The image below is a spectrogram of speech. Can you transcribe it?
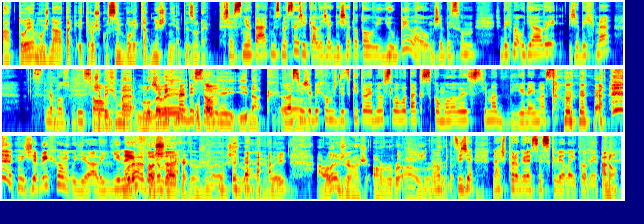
a to je možná tak i trošku symbolika dnešní epizody. Přesně tak, my jsme si říkali, že když je toto jubileum, že, bychom, že bychom udělali, že bychom, nebo bychom, Že bychom mluvili že bychom bysom, úplně jinak. Vlastně, že bychom vždycky to jedno slovo tak zkomolili s těma jinýma že bychom udělali jiný Bude to formát. tak jako žle, šlo, ale že- mám pocit, že náš progres je skvělý, Kovi. Ano, Tím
